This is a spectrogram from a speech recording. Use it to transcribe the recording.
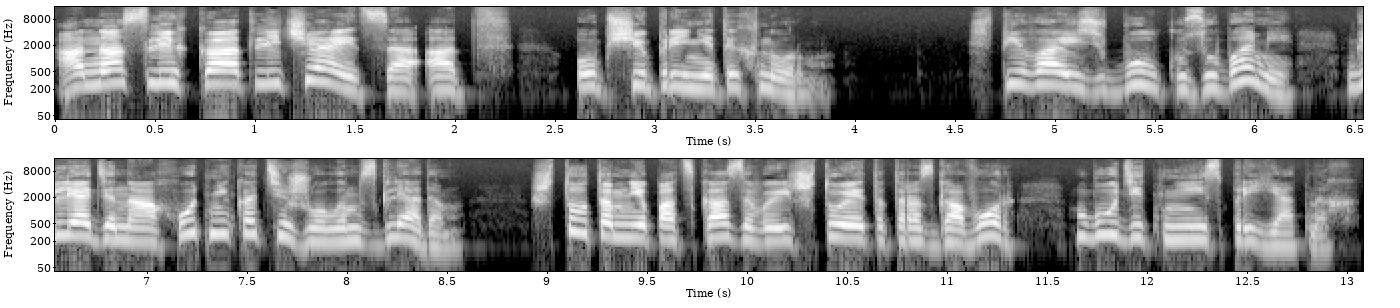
Она слегка отличается от общепринятых норм. Впиваюсь в булку зубами, глядя на охотника тяжелым взглядом. Что-то мне подсказывает, что этот разговор будет не из приятных.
